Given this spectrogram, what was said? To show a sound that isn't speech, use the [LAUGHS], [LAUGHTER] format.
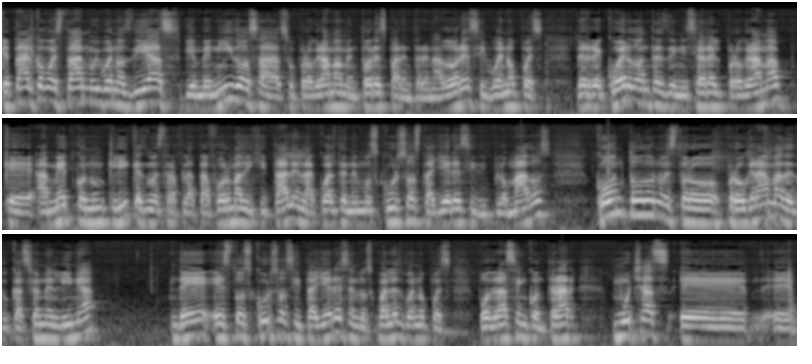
¿Qué tal? ¿Cómo están? Muy buenos días. Bienvenidos a su programa Mentores para Entrenadores. Y bueno, pues les recuerdo antes de iniciar el programa que AMED con un clic es nuestra plataforma digital en la cual tenemos cursos, talleres y diplomados con todo nuestro programa de educación en línea de estos cursos y talleres en los cuales, bueno, pues podrás encontrar muchas, eh, eh,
